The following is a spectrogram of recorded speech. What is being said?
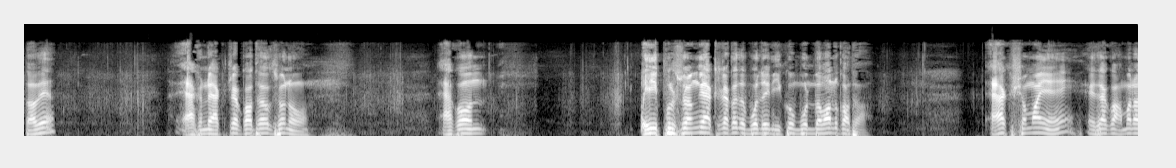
তবে এখন একটা কথা শোনো, এখন এই প্রসঙ্গে একটা কথা বলে নিই খুব মূল্যবান কথা। এক সময়ে এ দেখো আমরা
